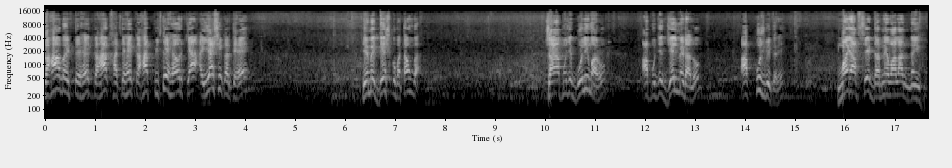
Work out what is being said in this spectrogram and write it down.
कहाँ बैठते हैं, कहाँ खाते हैं, कहाँ पीते हैं और क्या अयाशी करते हैं? ये मैं देश को बताऊँगा। चाहे आप मुझे गोली मारो, आप मुझे जेल में डालो, आप कुछ भी करें, मैं आपसे डरने वाला नहीं हूँ।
